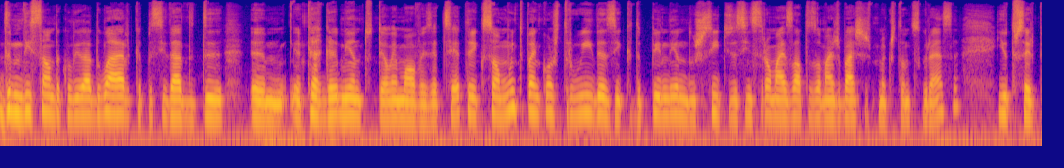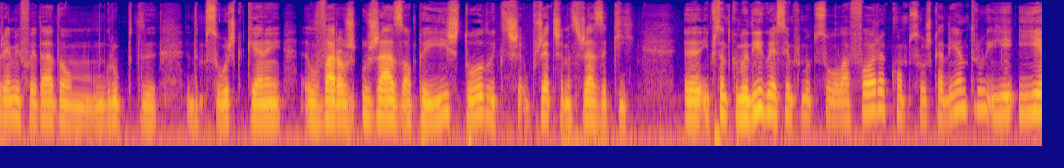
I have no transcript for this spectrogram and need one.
de medição da qualidade do ar, capacidade de um, carregamento de telemóveis, etc., e que são muito bem construídas e que, dependendo dos sítios, assim serão mais altas ou mais baixas por uma questão de segurança. E o terceiro prémio foi dado a um, um grupo de, de pessoas que querem levar os, o jazz ao país todo e que o projeto chama-se Jazz Aqui. Uh, e, portanto, como eu digo, é sempre uma pessoa lá fora, com pessoas cá dentro, e, e, é,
